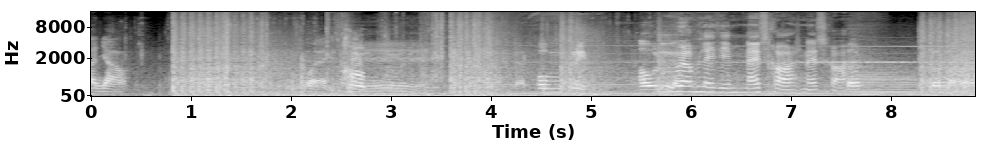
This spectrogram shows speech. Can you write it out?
ดันยาวสวยคมอมกริบเอาเหลือเวลเพลย์ทีม nice call nice call โดนโดนเหรอ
